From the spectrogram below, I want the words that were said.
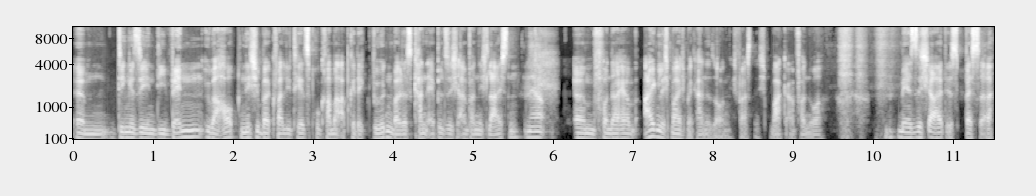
ähm, Dinge sehen, die, wenn überhaupt, nicht über Qualitätsprogramme abgedeckt würden, weil das kann Apple sich einfach nicht leisten. Ja. Ähm, von daher, eigentlich mache ich mir keine Sorgen. Ich weiß nicht, mag einfach nur. Mehr Sicherheit ist besser.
